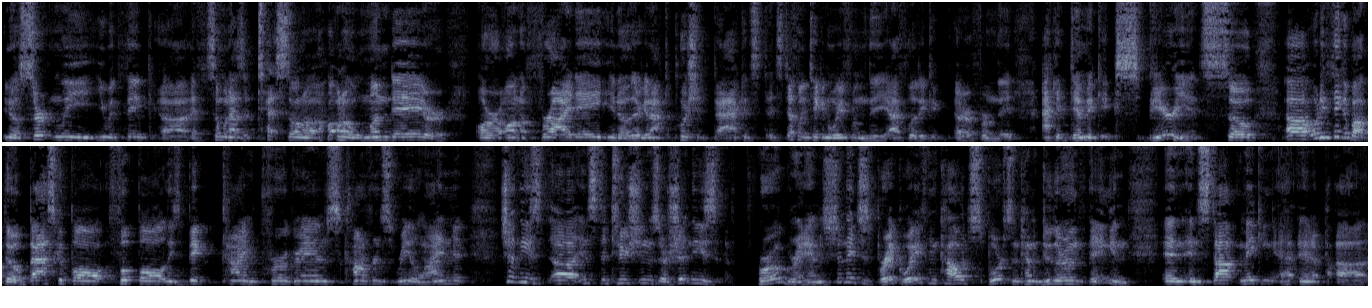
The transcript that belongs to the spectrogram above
you know, certainly you would think uh, if someone has a test on a on a Monday or or on a Friday, you know they're going to have to push it back. It's it's definitely taken away from the athletic or from the academic experience. So, uh, what do you think about though basketball, football, these big time programs, conference realignment? Shouldn't these uh, institutions or shouldn't these programs shouldn't they just break away from college sports and kind of do their own thing and and, and stop making uh,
